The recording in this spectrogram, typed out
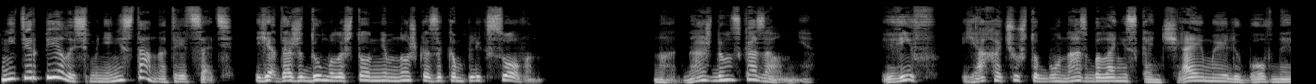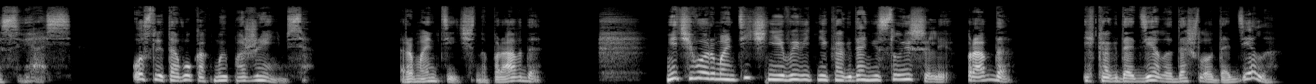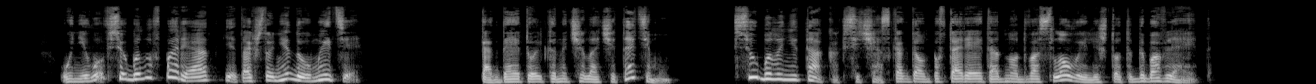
Не терпелось мне, не стану отрицать. Я даже думала, что он немножко закомплексован. Но однажды он сказал мне, «Вив, я хочу, чтобы у нас была нескончаемая любовная связь после того, как мы поженимся». Романтично, правда? Ничего романтичнее вы ведь никогда не слышали, правда? И когда дело дошло до дела, у него все было в порядке, так что не думайте. Когда я только начала читать ему, все было не так, как сейчас, когда он повторяет одно-два слова или что-то добавляет.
